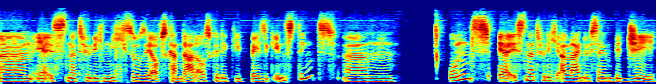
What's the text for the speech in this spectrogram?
Ähm, er ist natürlich nicht so sehr auf Skandal ausgelegt wie Basic Instinct. Ähm, und er ist natürlich allein durch sein Budget.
